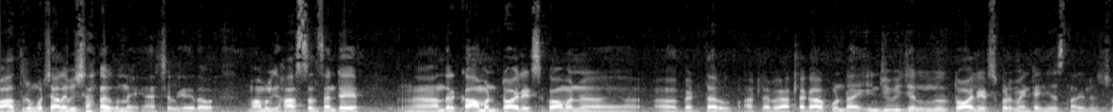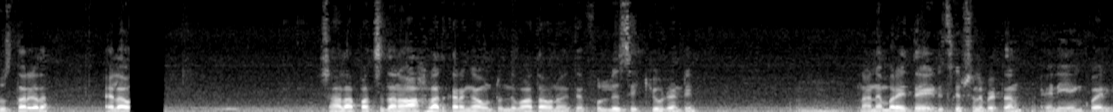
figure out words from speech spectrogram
బాత్రూమ్ కూడా చాలా విశాలంగా ఉన్నాయి యాక్చువల్గా ఏదో మామూలుగా హాస్టల్స్ అంటే అందరు కామన్ టాయిలెట్స్ కామన్ పెడతారు. అట్లా అట్లా కాకుండా ఇండివిజువల్ టాయిలెట్స్ కూడా మెయింటైన్ చేస్తున్నారు వీళ్ళు. చూస్తున్నారు కదా? ఎలా చాలా పచ్చదనం ఆహ్లాదకరంగా ఉంటుంది వాతావరణం అయితే. ఫుల్లీ సెక్యూర్డ్ అండి. నా నెంబర్ అయితే డిస్క్రిప్షన్లో పెడతాను. Any enquiry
